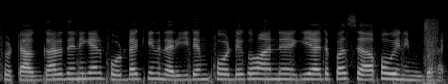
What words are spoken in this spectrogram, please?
ටොටක් ගාලා දෙන්න කියන්නේ පොඩ්ඩක් කියන දැන් රීඩම් කෝඩ් එක හොයන්න ගියාට පස්සේ ආපහු එනිමි ගහයි.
